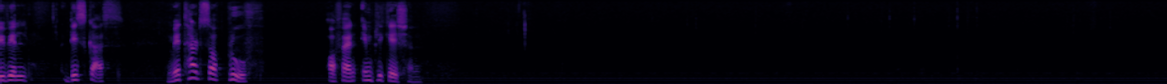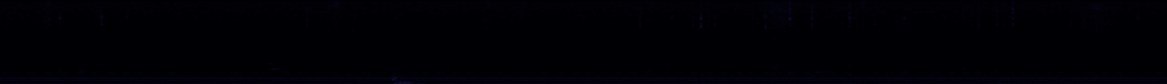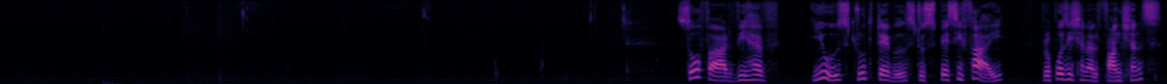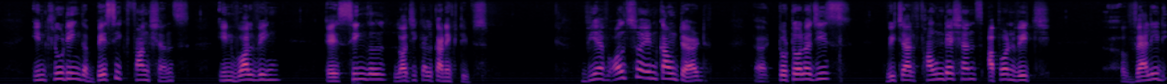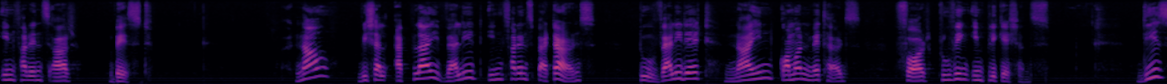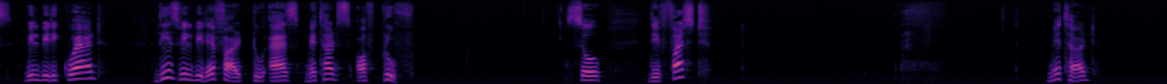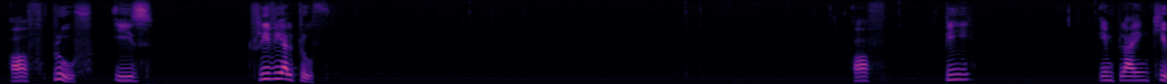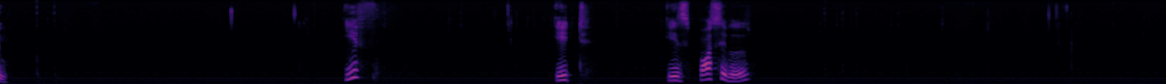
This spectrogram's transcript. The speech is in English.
we will discuss methods of proof of an implication. So far we have used truth tables to specify propositional functions including the basic functions involving a single logical connectives. We have also encountered uh, tautologies which are foundations upon which uh, valid inference are based. Now, we shall apply valid inference patterns to validate 9 common methods for proving implications. These will be required these will be referred to as methods of proof. So, the first method of proof is trivial proof. Of P implying Q. If it is possible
